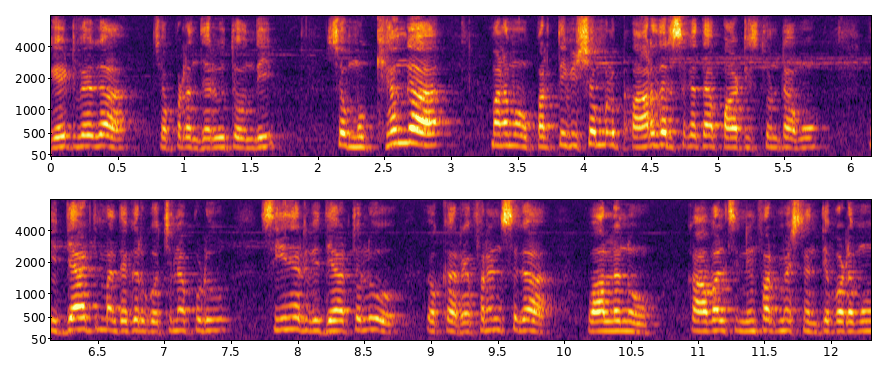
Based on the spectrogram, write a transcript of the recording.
గేట్వేగా చెప్పడం జరుగుతోంది. సో ముఖ్యంగా మనము ప్రతి విషయంలో పారదర్శకత పాటిస్తుంటాము. విద్యార్థి మన దగ్గరకు వచ్చినప్పుడు సీనియర్ విద్యార్థులు ఒక రెఫరెన్స్గా వాళ్ళను కావాల్సిన ఇన్ఫర్మేషన్ ఎంత ఇవ్వడము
